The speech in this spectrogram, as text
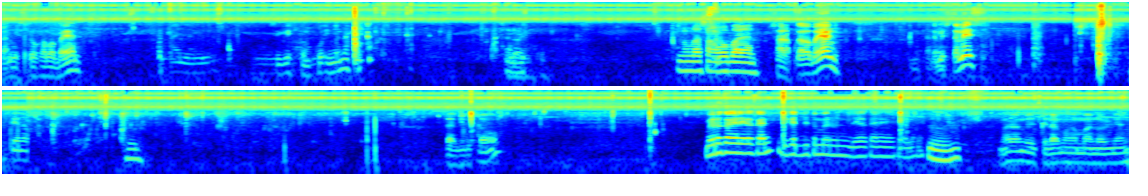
Tamis to kababayan. Sige, nyo na. Anong lasa kababayan? Sarap kababayan. Tamis-tamis. Saglit lang oh. Meron tayo nikakan? Dikat dito meron nikakan nikakan. Mm. Marami sila mga manol niyan.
